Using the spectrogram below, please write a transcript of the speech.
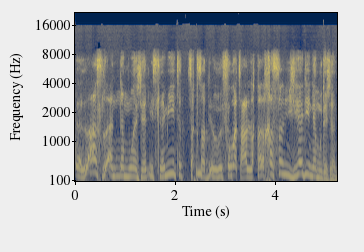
الأصل أن مواجهة الإسلاميين تقتضي سواء تعلق خاصة الجهاديين نموذجا.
